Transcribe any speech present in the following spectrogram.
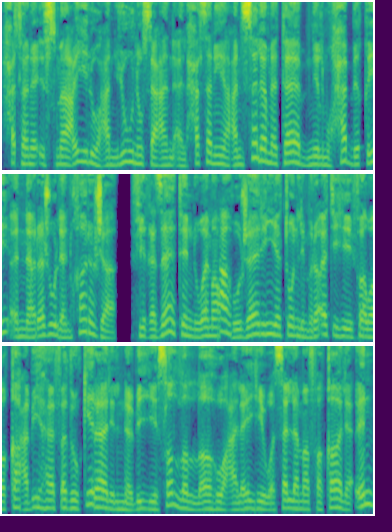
حسن إسماعيل عن يونس عن الحسن عن سلمة بن المحبق أن رجلا خرج في غزاة ومعه جارية لامرأته فوقع بها فذكر للنبي صلى الله عليه وسلم فقال إن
